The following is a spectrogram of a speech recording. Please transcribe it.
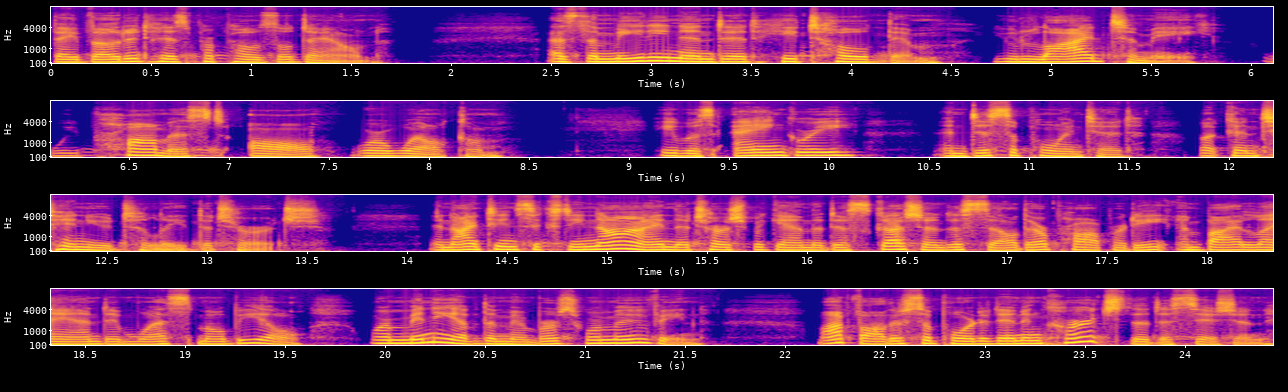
they voted his proposal down. As the meeting ended, he told them, You lied to me. We promised all were welcome. He was angry and disappointed, but continued to lead the church. In 1969, the church began the discussion to sell their property and buy land in West Mobile, where many of the members were moving. My father supported and encouraged the decision,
